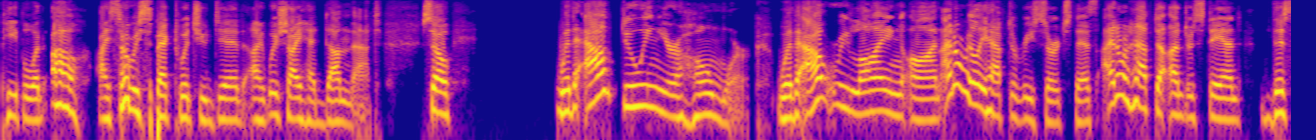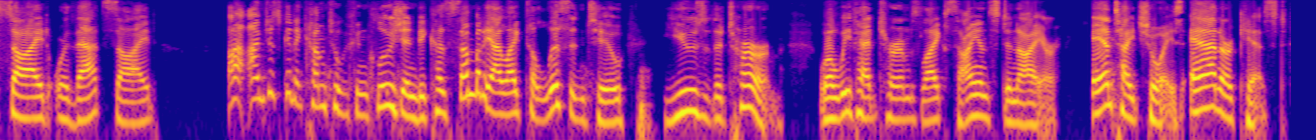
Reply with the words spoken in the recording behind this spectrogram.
people would, oh, I so respect what you did. I wish I had done that. So without doing your homework, without relying on, I don't really have to research this. I don't have to understand this side or that side. I, am just going to come to a conclusion because somebody I like to listen to used the term. Well, we've had terms like science denier, anti-choice, anarchist.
